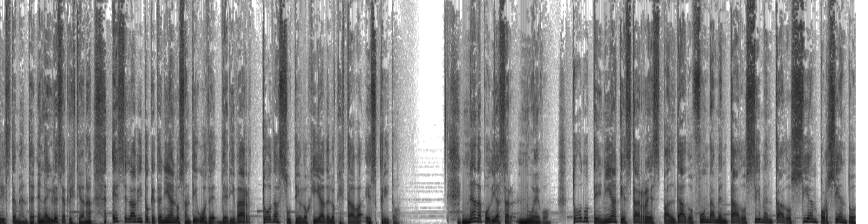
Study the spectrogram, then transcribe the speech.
tristemente, en la iglesia cristiana es el hábito que tenían los antiguos de derivar toda su teología de lo que estaba escrito. Nada podía ser nuevo. Todo tenía que estar respaldado, fundamentado, cimentado 100%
